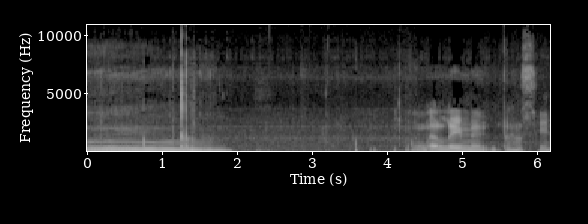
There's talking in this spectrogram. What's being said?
La alimentación.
